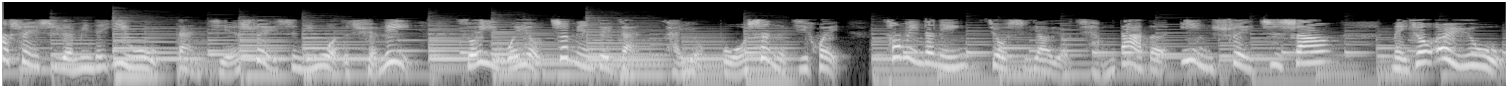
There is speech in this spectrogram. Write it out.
纳税是人民的义务，但节税是您我的权利。所以唯有正面对战，才有博胜的机会。聪明的您，就是要有强大的应税智商。每周二与五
